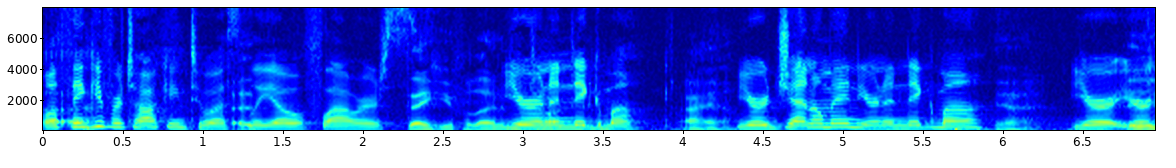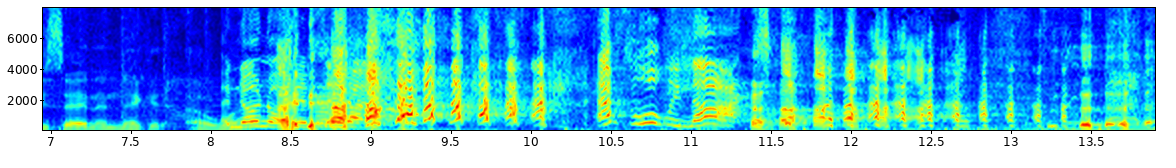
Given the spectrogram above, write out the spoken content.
Well, thank you for talking to us, uh, Leo Flowers. Thank you for letting me. You're an talk to you. enigma. I am. You're a gentleman. You're an enigma. Yeah. You're you're. you say a naked? A what? no, no, I didn't say that. Absolutely not.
